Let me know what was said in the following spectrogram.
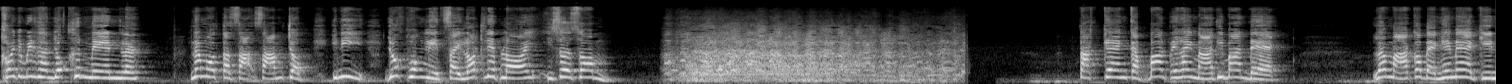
เขายังไม่ทันยกขึ้นเมนเลยนโมตัสสะสามจบอีนี่ ยกพวงหลีดใส่รถเรียบร้อย อีเซอร์ส้ม ตักแกงกลับบ้านไปให้หมาที่บ้านแดก แล้วหมาก็แบ่งให้แม่กิน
